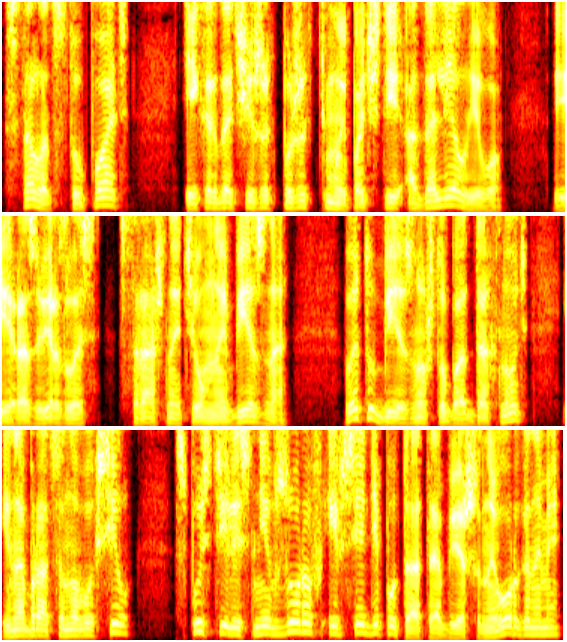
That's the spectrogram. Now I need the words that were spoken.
стал отступать, и когда Чижик-Пыжик Тьмы почти одолел его, и разверзлась страшная темная бездна, в эту бездну, чтобы отдохнуть и набраться новых сил, спустились Невзоров и все депутаты, обвешанные органами.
